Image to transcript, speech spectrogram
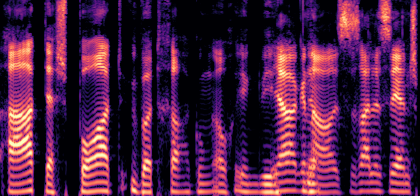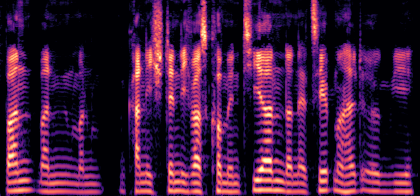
Art der Sportübertragung auch irgendwie. Ja, genau. Es ist alles sehr entspannt. Man, man kann nicht ständig was kommentieren. Dann erzählt man halt irgendwie,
